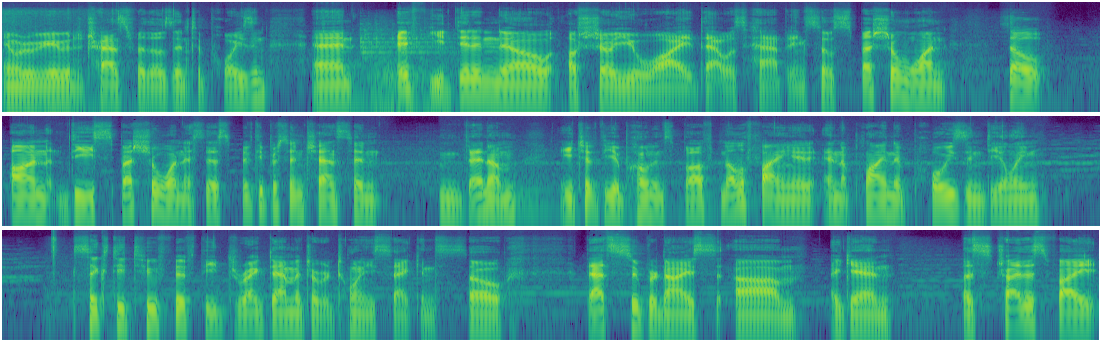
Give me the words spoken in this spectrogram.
and we were able to transfer those into poison. And if you didn't know, I'll show you why that was happening. So special one so on the special one, it says 50% chance to venom each of the opponent's buff, nullifying it and applying a poison, dealing 6250 direct damage over 20 seconds. So that's super nice. Um, again, let's try this fight.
